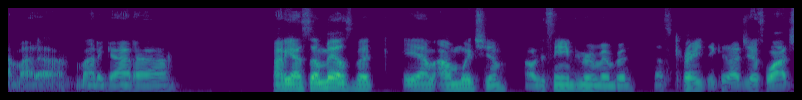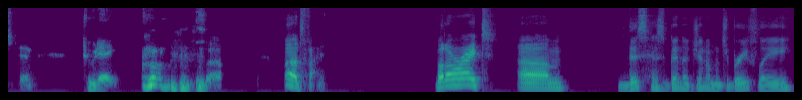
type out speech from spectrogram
I might uh might have got uh might have got something else, but yeah, I'm, I'm with you. I was just seeing if you remember. That's crazy because I just watched it today. so well, that's fine. But all right. Um this has been a gentleman's briefly,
